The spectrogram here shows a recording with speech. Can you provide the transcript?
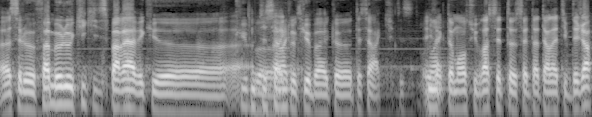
Euh, c'est le fameux Lucky qui disparaît avec, euh, Cube, avec euh, Tesseract. le cube, avec le Tesseract. Exactement, on suivra cette, cette alternative. Déjà,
